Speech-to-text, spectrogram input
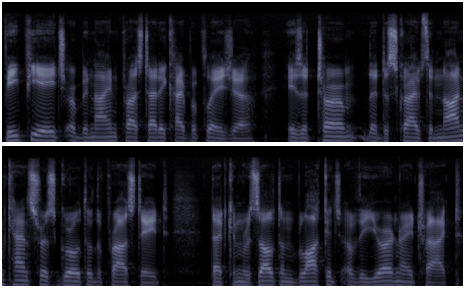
BPH, or benign prostatic hyperplasia, is a term that describes the non cancerous growth of the prostate that can result in blockage of the urinary tract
